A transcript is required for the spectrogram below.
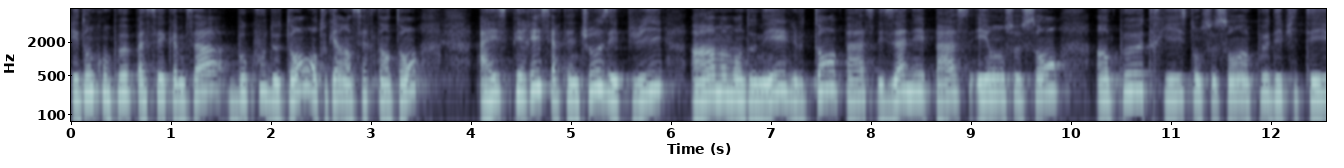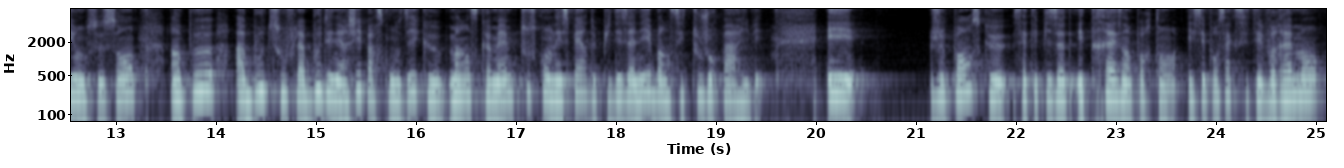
Et donc on peut passer comme ça beaucoup de temps, en tout cas un certain temps, à espérer certaines choses et puis à un moment donné, le temps passe, les années passent et on se sent un peu triste, on se sent un peu dépité, on se sent un peu à bout de souffle, à bout d'énergie parce qu'on se dit que mince quand même, tout ce qu'on espère depuis des années, ben c'est toujours pas arrivé. Et je pense que cet épisode est très important et c'est pour ça que c'était vraiment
